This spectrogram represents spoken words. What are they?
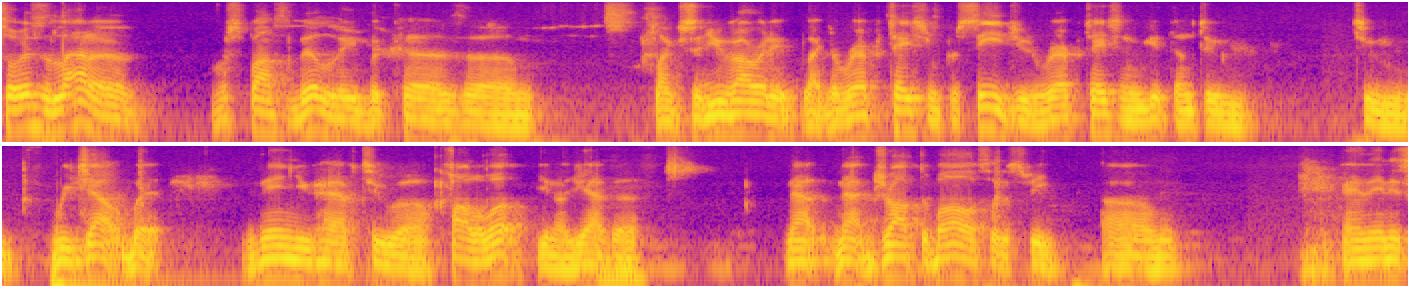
so it's a lot of responsibility because, um, like you said, you've already like the reputation precedes you. The reputation get them to to reach out, but then you have to uh, follow up. You know, you have to not not drop the ball, so to speak. Um, and then it's,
